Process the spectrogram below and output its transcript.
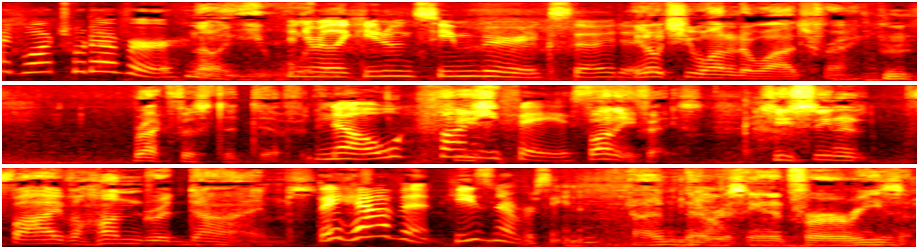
I'd watch whatever. No, you. And you were like, you don't seem very excited. You know what she wanted to watch, Frank? Hmm. Breakfast at Tiffany. no, funny She's- face. Funny face. She's seen it 500 times. They haven't. He's never seen it. I've never seen it for a reason.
